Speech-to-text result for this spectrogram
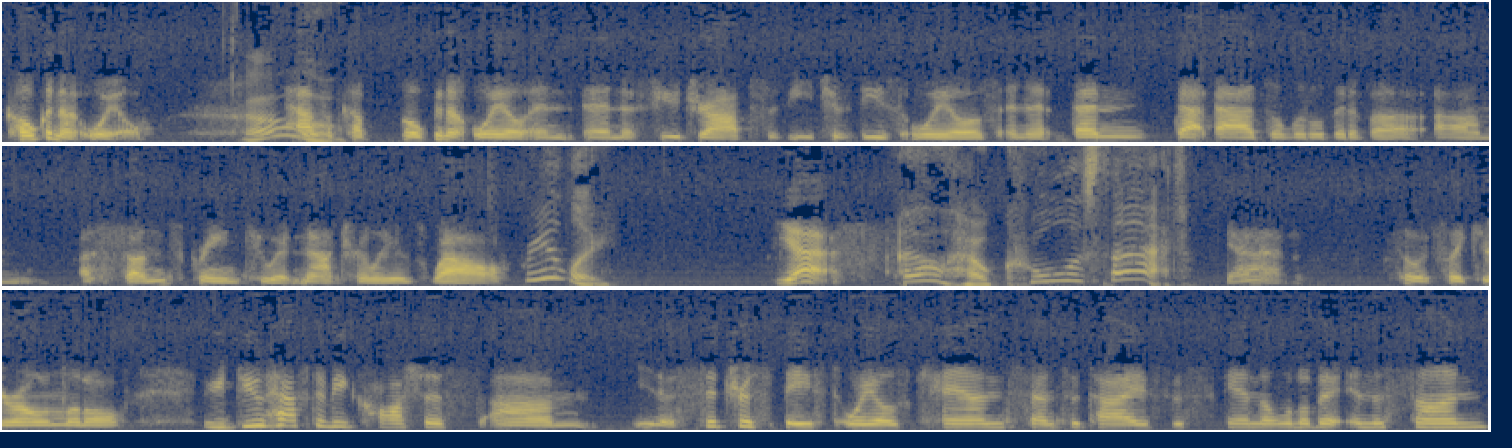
coconut oil. Half a oh, cup of coconut oil and, and a few drops of each of these oils, and it, then that adds a little bit of a um, a sunscreen to it naturally as well. really? Yes. Oh, how cool is that? Yeah. So it's like your own little. You do have to be cautious. Um, you know, citrus-based oils can sensitize the skin a little bit in the sun.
